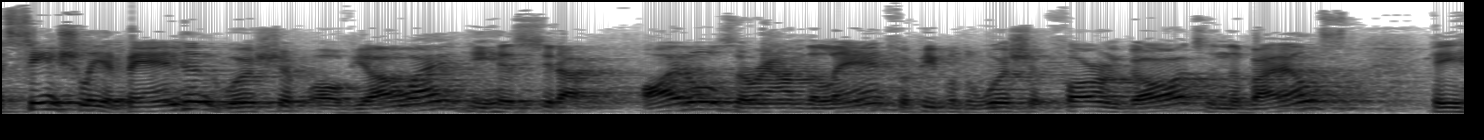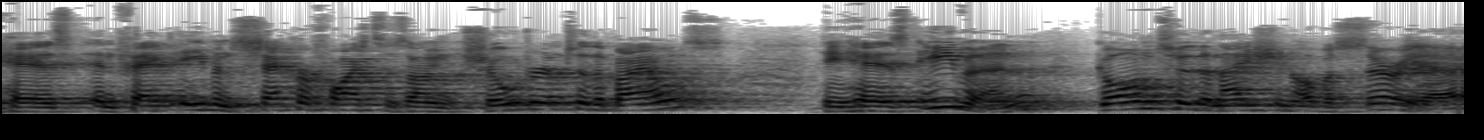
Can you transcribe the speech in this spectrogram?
essentially abandoned worship of Yahweh. He has set up idols around the land for people to worship foreign gods and the Baals. He has, in fact, even sacrificed his own children to the Baals. He has even gone to the nation of Assyria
